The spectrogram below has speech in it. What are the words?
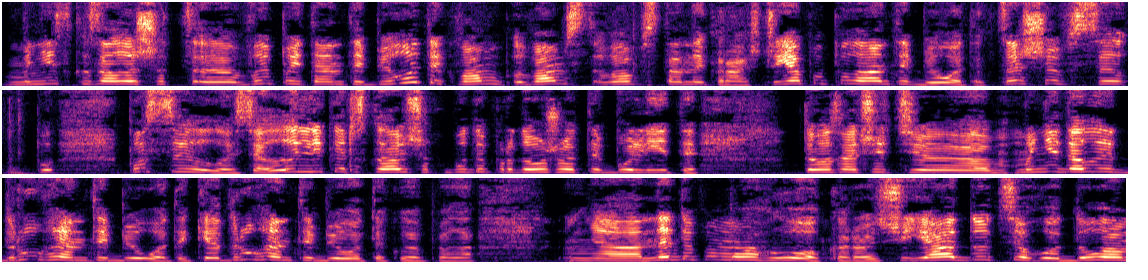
Мені сказали, що це, випийте антибіотик, вам, вам, вам стане краще. Я попила антибіотик, це ще все посилилося, але лікар сказав, що буде продовжувати боліти. То, значить, е, мені дали другий антибіотик, я другий антибіотик випила. Е, Не допомогло. Коротше, я до цього до.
